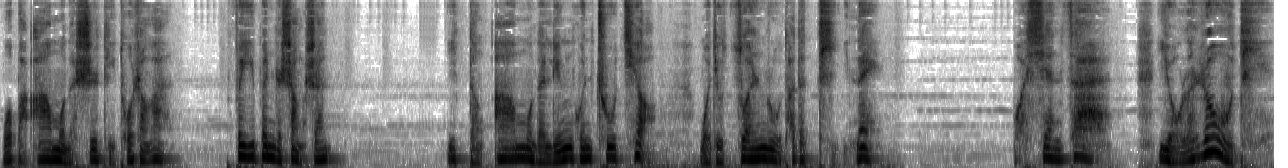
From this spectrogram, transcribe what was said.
我把阿木的尸体拖上岸，飞奔着上山。一等阿木的灵魂出窍，我就钻入他的体内。我现在有了肉体，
